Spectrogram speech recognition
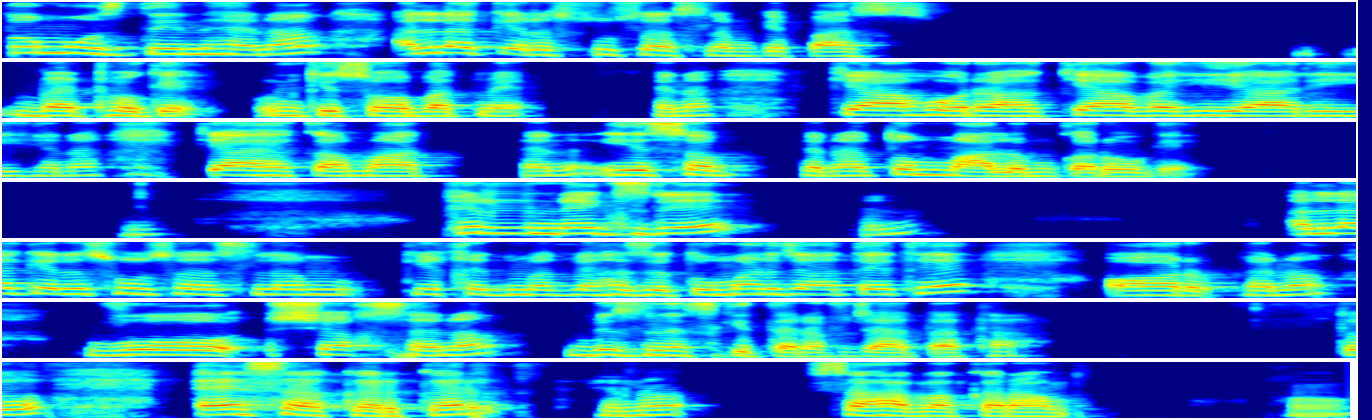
تم اس دن، ہے نا، اللہ کے رسول صلی اللہ علیہ وسلم کے پاس بیٹھو گے، ان کی صحبت میں، ہے نا؟ کیا ہو رہا، کیا وہی آ رہی، ہے نا؟ کیا احکامات، ہے نا؟ یہ سب، ہے نا، تم معلوم کرو گے۔ پھر نیکسٹ ڈے ہے نا؟ اللہ کے رسول صلی اللہ علیہ وسلم کی خدمت میں حضرت عمر جاتے تھے اور ہے نا، وہ شخص ہے نا بزنس کی طرف جاتا تھا۔ تو ایسا کر کر ہے نا، صحابہ کرام ہاں،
